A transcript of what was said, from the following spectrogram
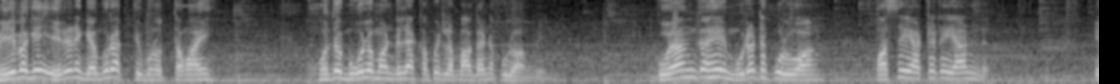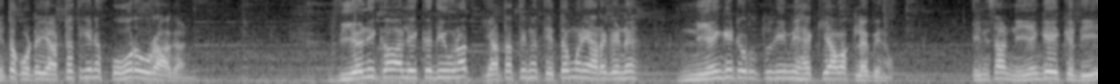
මේ වගේ එරෙන ගැඹුරක් තිබුණොත් තමයි හොඳ මූල මණ්ඩලයක් අපිට ලබා ගන්න පුළුවන් වෙන්නේ. ගොයන් ගහේ මුලට පුළුවන් පස යටට යන්න. එතකොට යට තියෙන පොහොර උරා ගන්න. වියලි කාලයකදී වුණත් යට තියෙන තෙතමනේ අරගෙන නියඟයට උරුතු දීමේ හැකියාවක් ලැබෙනවා. ඒ නිසා නියඟයකදී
